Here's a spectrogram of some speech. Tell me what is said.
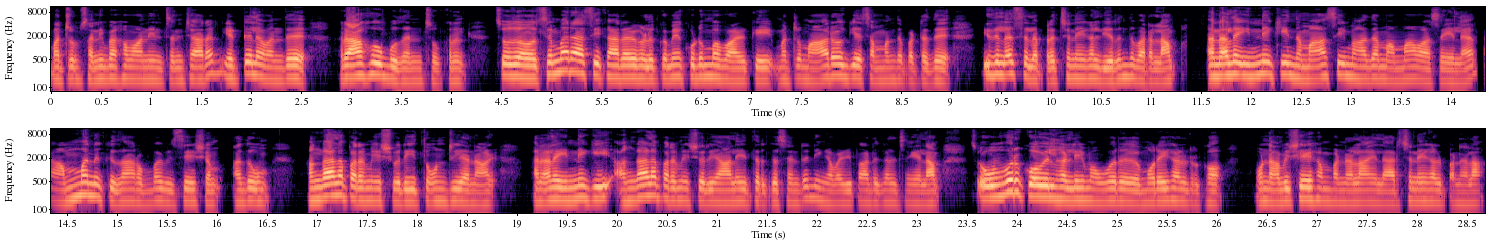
மற்றும் சனி பகவானின் சஞ்சாரம் எட்டில் வந்து ராகு புதன் சுக்ரன் ஸோ சிம்மராசிக்காரர்களுக்குமே குடும்ப வாழ்க்கை மற்றும் ஆரோக்கிய சம்பந்தப்பட்டது. இதுல சில பிரச்சனைகள் இருந்து வரலாம். அதனால இன்னைக்கு இந்த மாசி மாதம் அமாவாசையில் அம்மனுக்கு தான் ரொம்ப விசேஷம். அதுவும் அங்காள பரமேஸ்வரி தோன்றிய நாள். அதனால இன்னைக்கு அங்காள பரமேஸ்வரி ஆலயத்திற்கு சென்று நீங்கள் வழிபாடுகள் செய்யலாம். ஸோ ஒவ்வொரு கோவில்கள்லையும் ஒவ்வொரு முறைகள் இருக்கும். ஒன்று அபிஷேகம் பண்ணலாம் இல்லை அர்ச்சனைகள் பண்ணலாம்.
